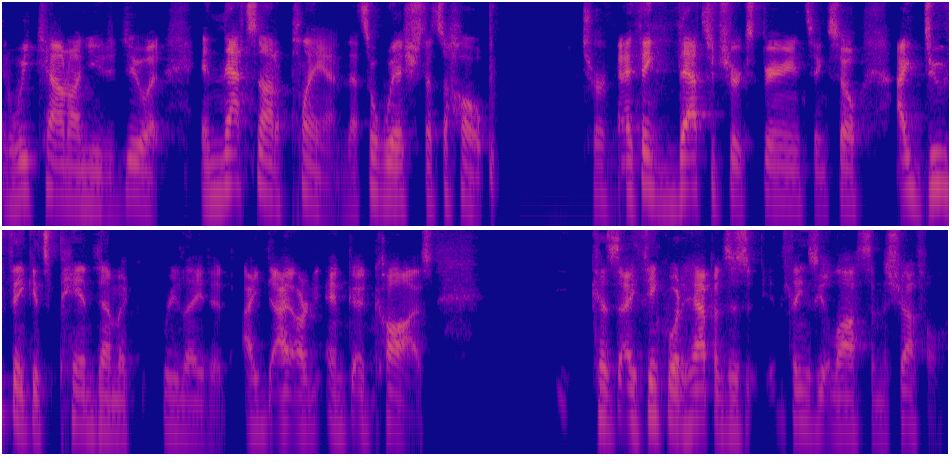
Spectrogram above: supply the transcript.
and we count on you to do it. And that's not a plan. That's a wish. That's a hope. Sure. and i think that's what you're experiencing. So i do think it's pandemic related i, I and, and cause because i think what happens is things get lost in the shuffle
